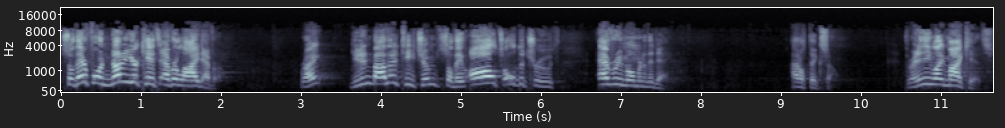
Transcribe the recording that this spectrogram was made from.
So, therefore, none of your kids ever lied ever right? You didn't bother to teach them, so they've all told the truth every moment of the day. I don't think so. If they're anything like my kids,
